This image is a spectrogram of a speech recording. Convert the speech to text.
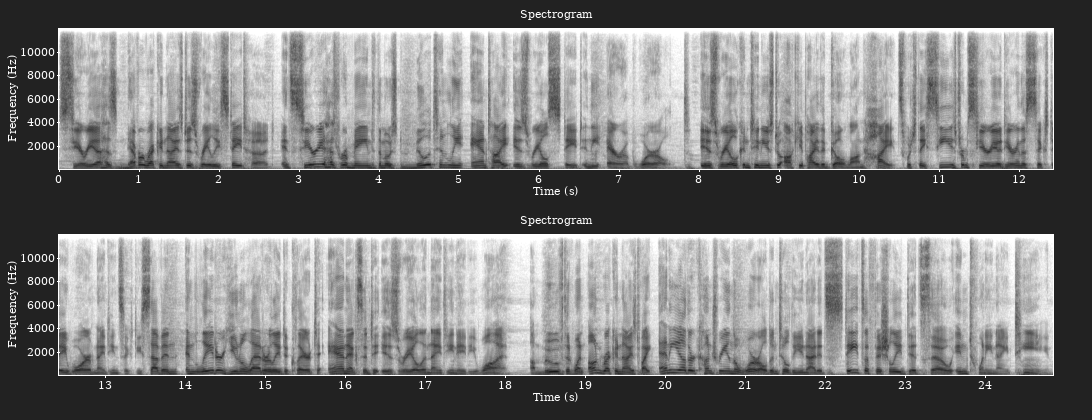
Syria has never recognized Israeli statehood, and Syria has remained the most militantly anti-Israel state in the Arab world. Israel continues to occupy the Golan Heights, which they seized from Syria during the Six-Day War of 1967, and later unilaterally declared to annex into Israel in 1981 a move that went unrecognized by any other country in the world until the United States officially did so in 2019.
